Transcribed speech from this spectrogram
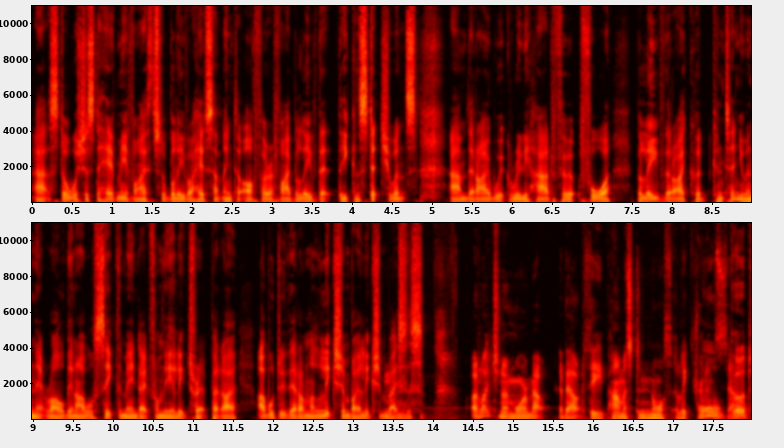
uh, still wishes to have me, if I still believe I have something to offer, if I believe that the constituents um, that I work really hard for, for believe that I could continue in that role, then I will seek the mandate from the electorate. But I, I will do that on an election by election mm. basis. I'd like to know more about, about the Palmerston North electorate oh, itself. good.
